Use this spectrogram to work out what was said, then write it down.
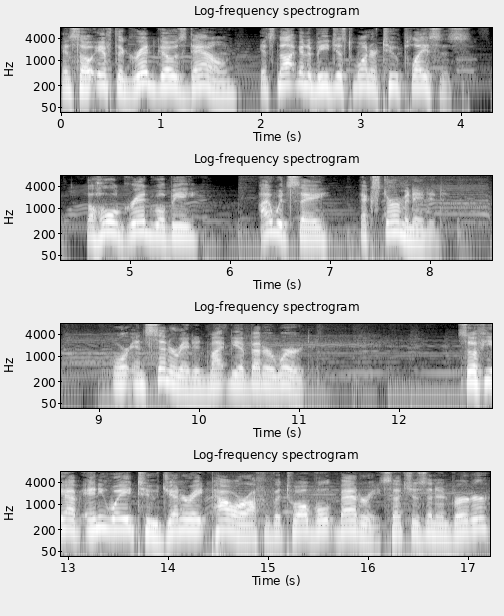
And so, if the grid goes down, it's not going to be just one or two places. The whole grid will be, I would say, exterminated. Or incinerated might be a better word. So, if you have any way to generate power off of a 12 volt battery, such as an inverter,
